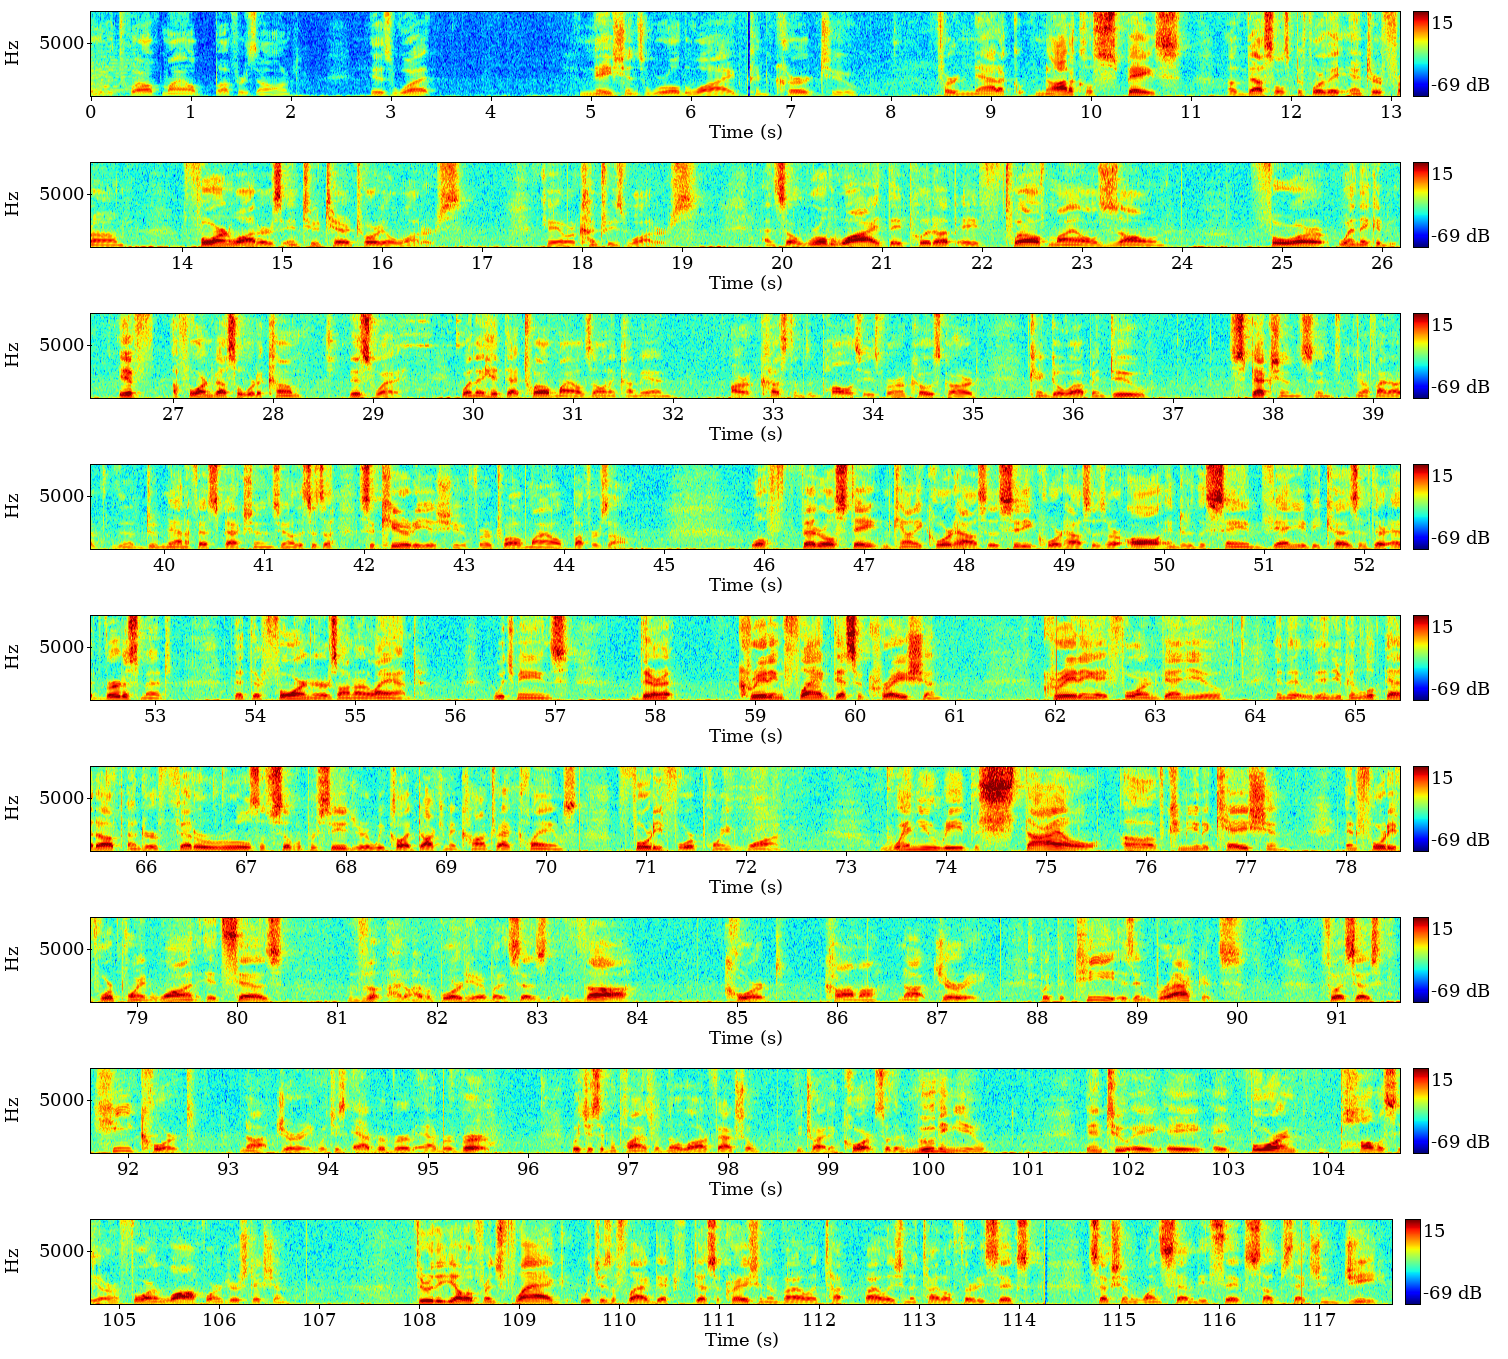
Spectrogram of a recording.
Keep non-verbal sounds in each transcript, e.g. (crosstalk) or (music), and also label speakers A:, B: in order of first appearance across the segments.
A: So the 12 mile buffer zone is what nations worldwide concurred to for nautical, nautical space of vessels before they enter from foreign waters into territorial waters, okay, or countries' waters. And so worldwide, they put up a 12 mile zone for when they could, if a foreign vessel were to come this way, when they hit that 12 mile zone and come in, our customs and policies for our Coast Guard can go up and do inspections and you know find out you know, do manifest inspections. You know this is a security issue for a 12 mile buffer zone. Well, federal, state, and county courthouses, city courthouses are all under the same venue because of their advertisement that they're foreigners on our land, which means they're creating flag desecration, creating a foreign venue, and, the, and you can look that up under Federal Rules of Civil Procedure. We call it Document Contract Claims 44.1. When you read the style of communication in 44.1, it says, the, I don't have a board here, but it says the court, comma, not jury but the T is in brackets. So it says he court, not jury, which is adverb, verb, adverb, verb, which is in compliance with no law or fact shall be tried in court. So they're moving you into a, a, a foreign policy or a foreign law, foreign jurisdiction through the yellow French flag, which is a flag de desecration in viola violation of Title 36, Section 176, subsection G.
